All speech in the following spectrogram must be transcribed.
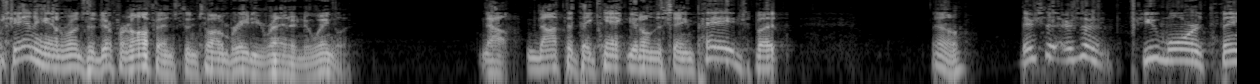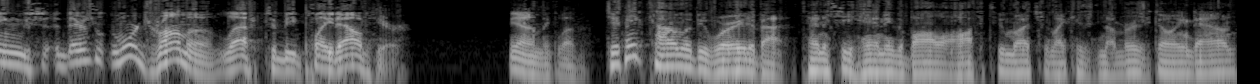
Shanahan runs a different offense than Tom Brady ran in New England. Now, not that they can't get on the same page, but you know, there's a, there's a few more things. There's more drama left to be played out here. Yeah, I'm McLovin. Do you think Tom would be worried about Tennessee handing the ball off too much and like his numbers going down?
